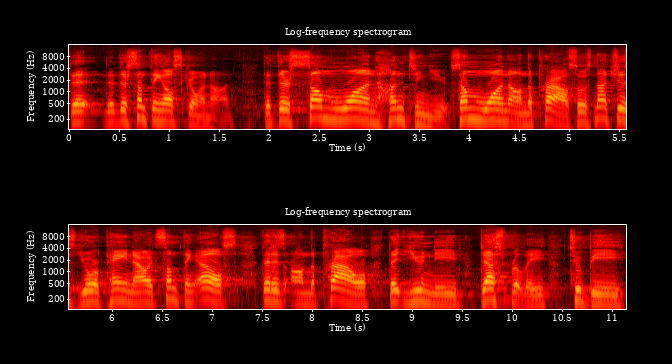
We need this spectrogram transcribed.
that, that there's something else going on that there's someone hunting you, someone on the prowl. So it's not just your pain now, it's something else that is on the prowl that you need desperately to be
